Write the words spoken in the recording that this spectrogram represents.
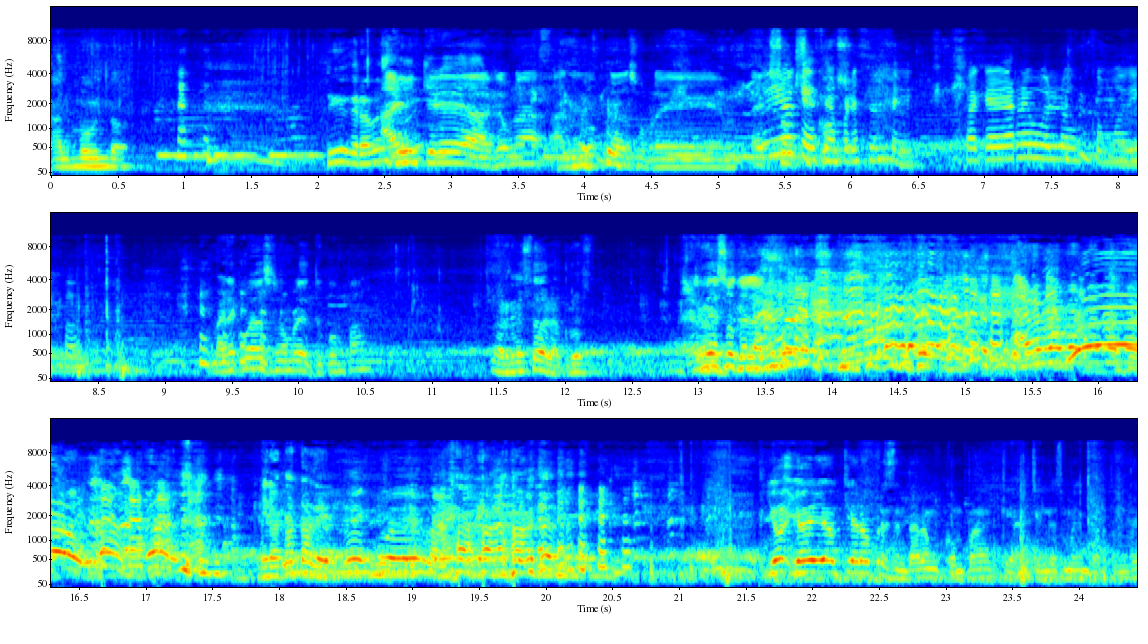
Al mundo. Sigue grabando. ¿Alguien quiere agregar una anécdota sobre Yo digo que se presente, para que agarre vuelo, como dijo. ¿Me recuerdas el nombre de tu compa? Ernesto de la Cruz. Ernesto de la Cruz. Mira, cántale. Yo, yo, yo quiero presentar a un compa que a Chile es muy importante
